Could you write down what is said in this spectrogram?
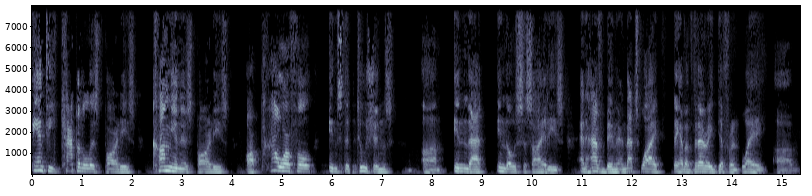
anti-capitalist parties, communist parties are powerful institutions um, in that in those societies and have been, and that's why they have a very different way um,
